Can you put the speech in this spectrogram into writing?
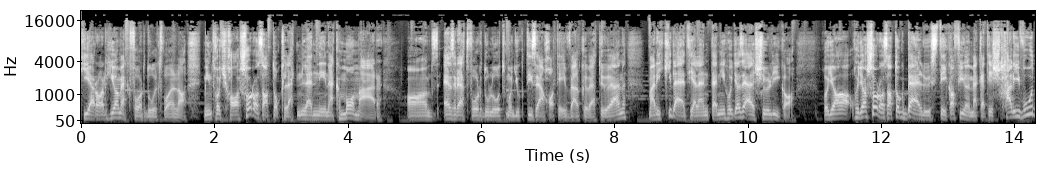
hierarchia megfordult volna, mintha a sorozatok lennének ma már az ezredfordulót mondjuk 16 évvel követően, már így ki lehet jelenteni, hogy az első liga hogy a, hogy a sorozatok beelőzték a filmeket, és Hollywood,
